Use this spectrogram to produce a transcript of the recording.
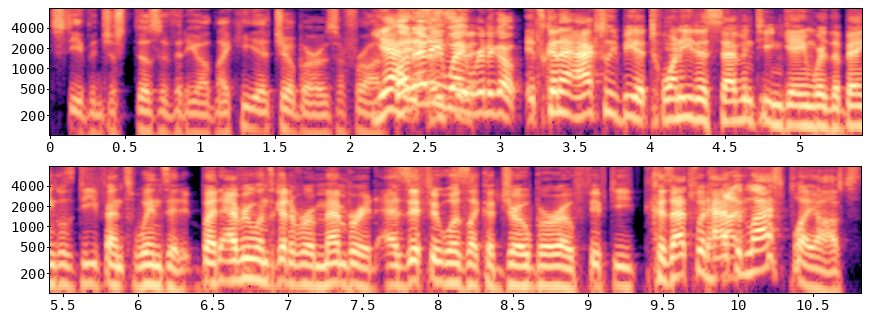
Steven just does a video on like, yeah, uh, Joe Burrow's a fraud. Yeah, but anyway, we're gonna go. it's going to actually be a 20 to 17 game where the Bengals defense wins it, but everyone's going to remember it as if it was like a Joe Burrow 50 because that's what happened last playoffs.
